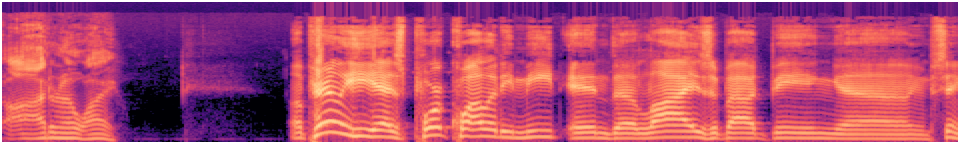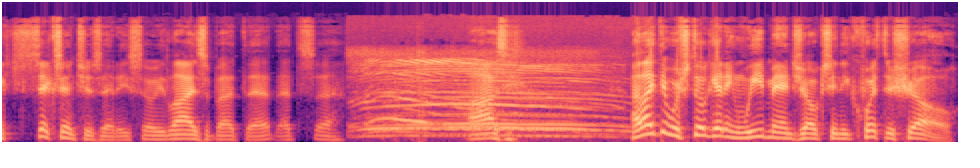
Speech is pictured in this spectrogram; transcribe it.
Uh, I don't know why. Apparently, he has poor quality meat and uh, lies about being uh, six, six inches, Eddie. So he lies about that. That's uh, Ozzy. I like that we're still getting Weedman jokes, and he quit the show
